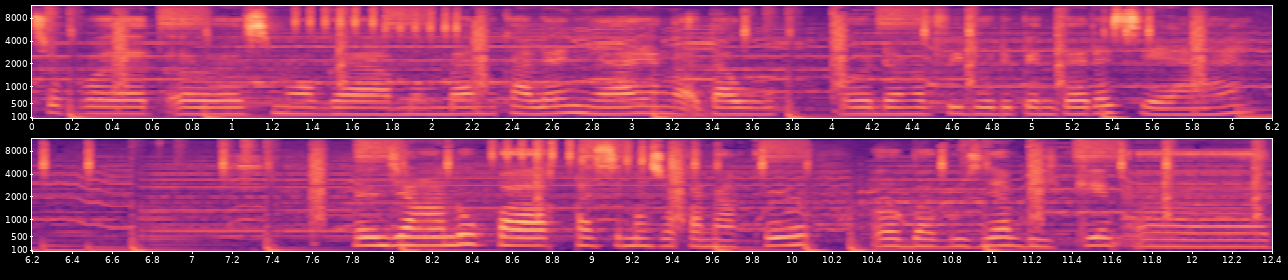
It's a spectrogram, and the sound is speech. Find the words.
Cepat uh, semoga membantu kalian ya yang nggak tahu uh, download video di Pinterest ya. Dan jangan lupa kasih masukan aku uh, bagusnya bikin uh,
